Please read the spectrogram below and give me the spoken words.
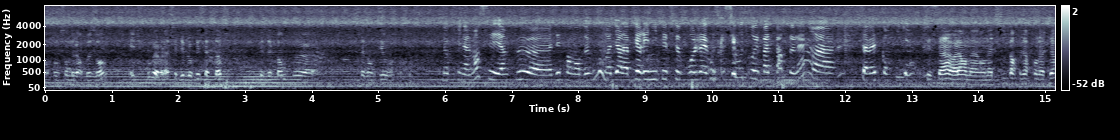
en fonction de leurs besoins. Et du coup, bah, voilà, c'est développer cette offre que Camp peut euh, présenter aux entreprises. Donc finalement, c'est un peu dépendant de vous, on va dire la pérennité de ce projet, parce que si vous ne trouvez pas de partenaire, ça va être compliqué. C'est ça, voilà, on a, on a 18 partenaires fondateurs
